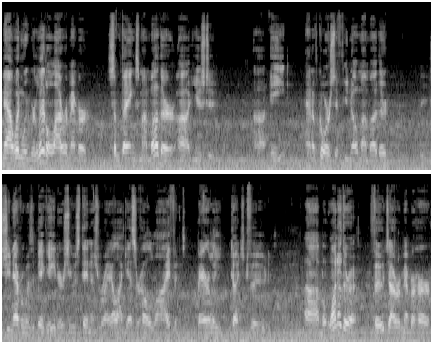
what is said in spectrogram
Now, when we were little, I remember some things my mother uh, used to uh, eat. And of course, if you know my mother, she never was a big eater. She was thin as rail, I guess, her whole life and barely touched food. Uh, but one of the foods I remember her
